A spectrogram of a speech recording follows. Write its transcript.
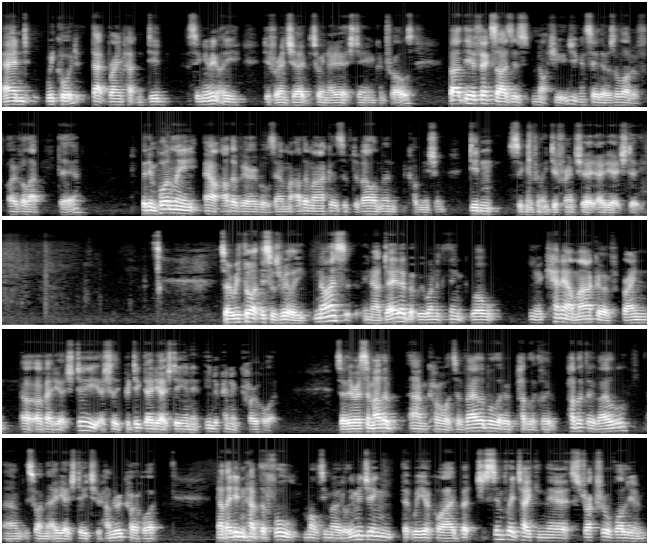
And we could. That brain pattern did significantly differentiate between ADHD and controls, but the effect size is not huge. You can see there was a lot of overlap there. But importantly, our other variables, our other markers of development, cognition, didn't significantly differentiate ADHD. So we thought this was really nice in our data, but we wanted to think, well, you know, can our marker of brain uh, of ADHD actually predict ADHD in an independent cohort? So there are some other um, cohorts available that are publicly publicly available. Um, this one, the ADHD 200 cohort. Now they didn't have the full multimodal imaging that we acquired, but just simply taking their structural volume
